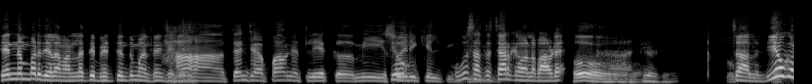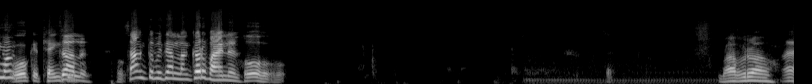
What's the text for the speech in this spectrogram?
ते नंबर दिला म्हणला ते भेटते तुम्हाला त्यांच्या हा घरी. हा. त्यांच्या पाहुण्यातली एक अं, मी त्यो सोयरी केलती. ऊसाचा चार खावाला भावड्या. हो हो, हा, हो. चालेल. येऊ का मग? ओके थँक्यू चालेल. हो. सांगतो मी त्यांना करू फायनल हो हो हो. बाबूराव हा.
